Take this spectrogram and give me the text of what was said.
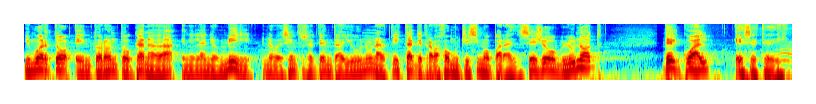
y muerto en Toronto, Canadá, en el año 1971, un artista que trabajó muchísimo para el sello Blue Note, del cual es este disco.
